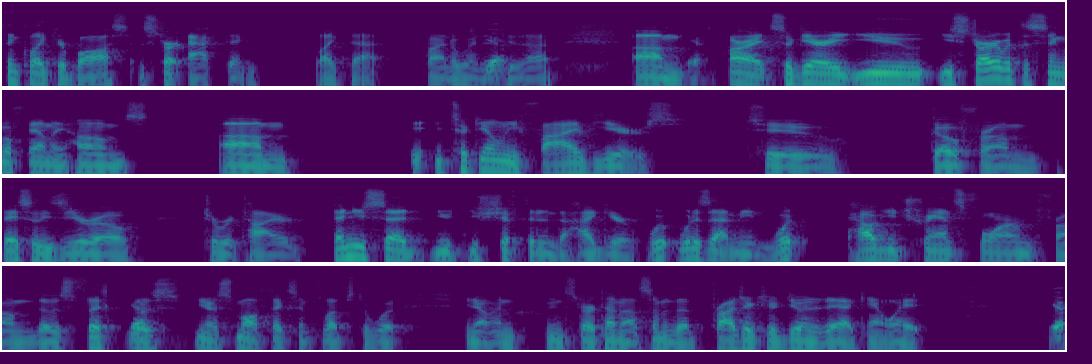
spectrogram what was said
think like your boss, and start acting like that find a way to yeah. do that. Um, yeah. All right. So Gary, you, you started with the single family homes. Um, it, it, took you only five years to go from basically zero to retired. Then you said you, you shifted into high gear. What, what does that mean? What, how have you transformed from those, fix, yeah. those, you know, small fix and flips to what, you know, and we can start talking about some of the projects you're doing today. I can't wait. Yeah.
